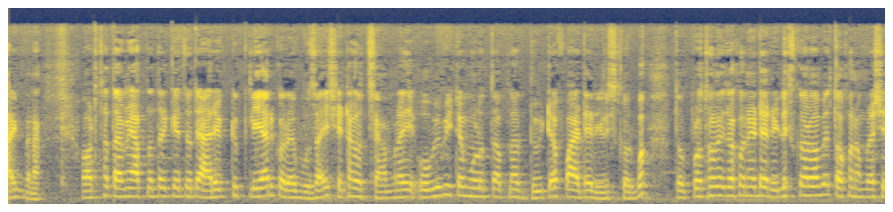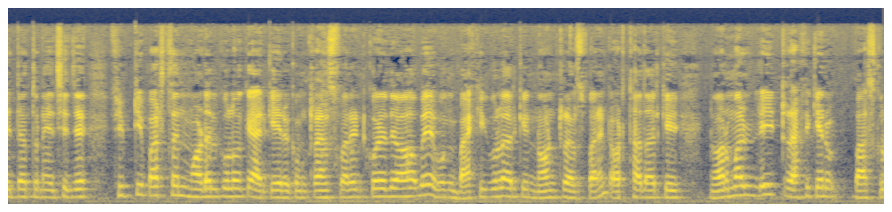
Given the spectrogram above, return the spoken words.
থাকবে না। অর্থাৎ আমি আপনাদেরকে যদি আরও একটু ক্লিয়ার করে বুঝাই, সেটা হচ্ছে আমরা এই ওবিবিটা মূলত আপনার দুইটা পার্টে রিলিজ করব। তো প্রথমে যখন এটা রিলিজ করা হবে, তখন আমরা সিদ্ধান্ত নিয়েছি যে ফিফটি পার্সেন্ট মডেলগুলোকে আর কি এরকম ট্রান্সপারেন্ট করে দেওয়া হবে এবং বাকিগুলো আর কি নন ট্রান্সপারেন্ট অর্থাৎ আর কি নর্মালি ট্রাফিকের বাসগুলো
